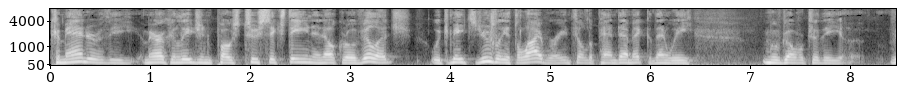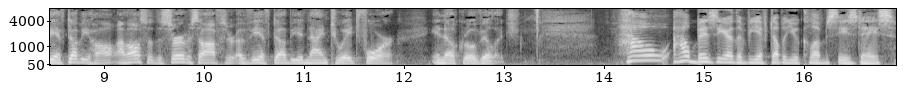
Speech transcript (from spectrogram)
commander of the American Legion Post 216 in Elk Grove Village, which meets usually at the library until the pandemic. And then we moved over to the VFW Hall. I'm also the service officer of VFW 9284 in Elk Grove Village. How how busy are the VFW clubs these days?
